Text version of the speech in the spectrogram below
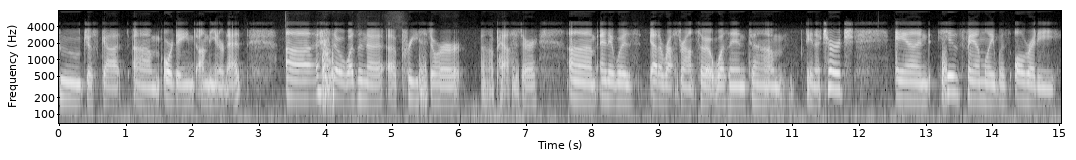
who just got um, ordained on the internet. Uh, so it wasn't a, a priest or a pastor. Um, and it was at a restaurant, so it wasn't um, in a church. And his family was already,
